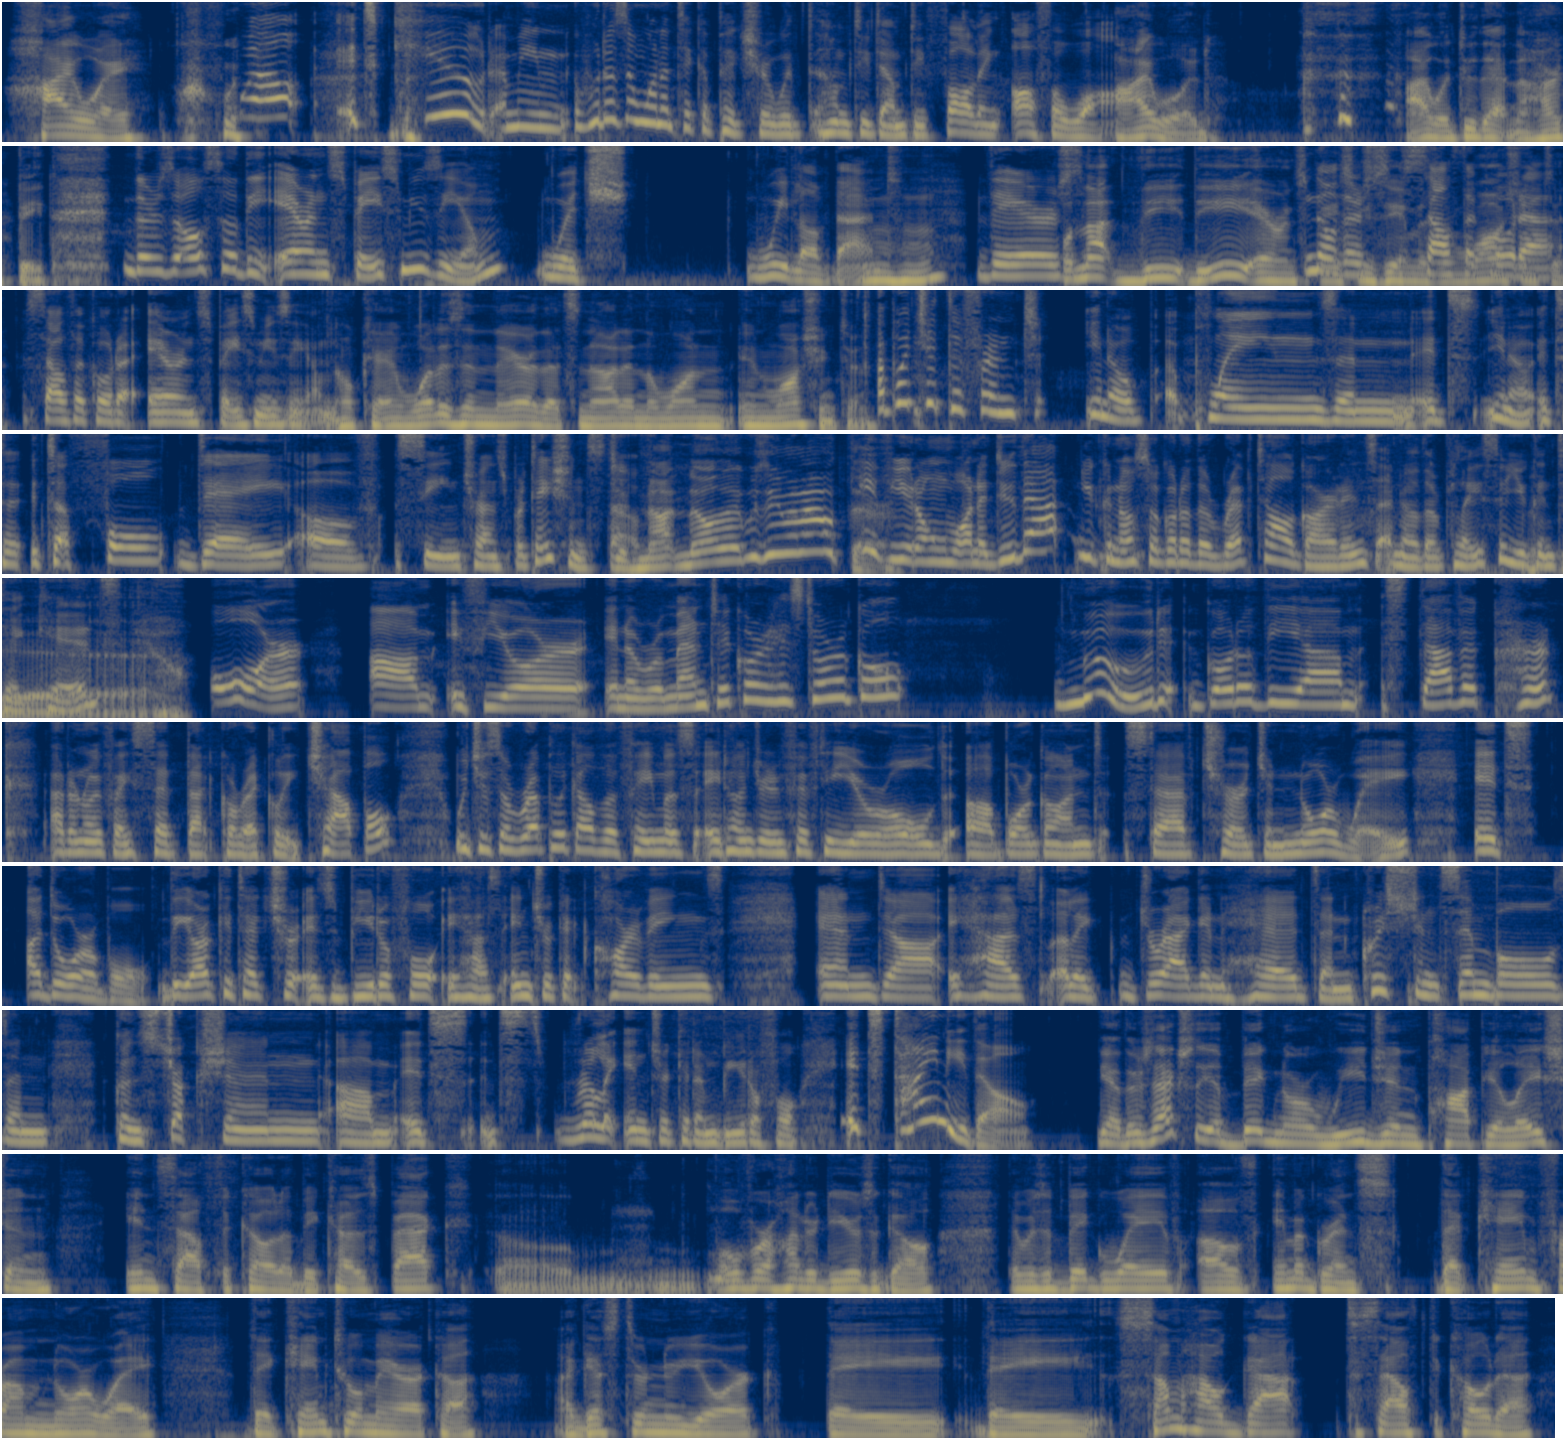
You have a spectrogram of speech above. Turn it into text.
highway. well, it's cute. I mean, who doesn't want to take a picture with Humpty Dumpty falling off a wall? I would. I would do that in a heartbeat. There's also the Air and Space Museum, which we love that. There's Well, not the the Air and Space no, there's Museum South Dakota, Washington. South Dakota Air and Space Museum. Okay, and what is in there that's not in the one in Washington? A bunch of different, you know, uh, planes, and it's you know, it's a it's a full day of seeing transportation stuff. Did not know that was even out there. If you don't want to do that, you can also go to the Reptile Gardens, another place that you can take kids. Or um, if you're in a romantic or historical mood, go to the um, Stavekirk, I don't know if I said that correctly, chapel, which is a replica of the famous 850 year old uh, Borgund Stav church in Norway. It's adorable. The architecture is beautiful. It has intricate carvings and uh, it has like dragon heads and Christian symbols and construction. Um, it's, it's really intricate and beautiful. It's tiny though. Yeah, there's actually a big Norwegian population in South Dakota because back um, over 100 years ago, there was a big wave of immigrants that came from Norway. They came to America, I guess through New York. They they somehow got to South Dakota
